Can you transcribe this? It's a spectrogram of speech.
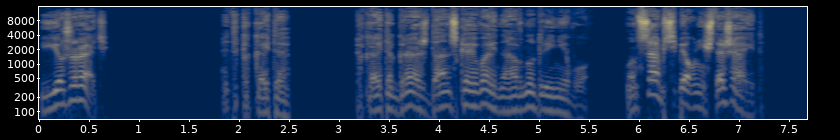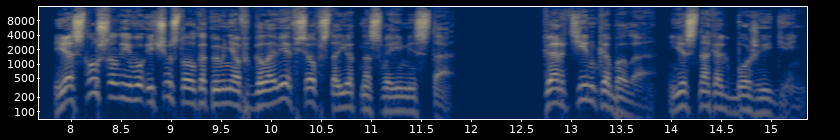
ее жрать. Это какая-то... какая-то гражданская война внутри него. Он сам себя уничтожает. Я слушал его и чувствовал, как у меня в голове все встает на свои места. Картинка была ясна, как божий день.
